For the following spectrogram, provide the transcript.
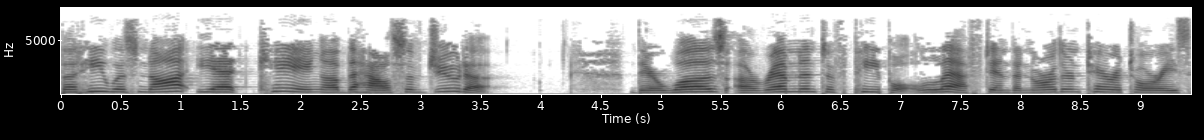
but he was not yet king of the house of Judah there was a remnant of people left in the northern territories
